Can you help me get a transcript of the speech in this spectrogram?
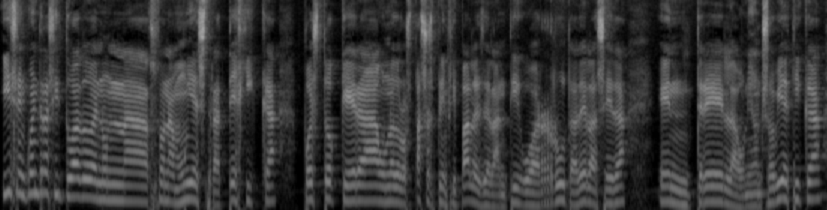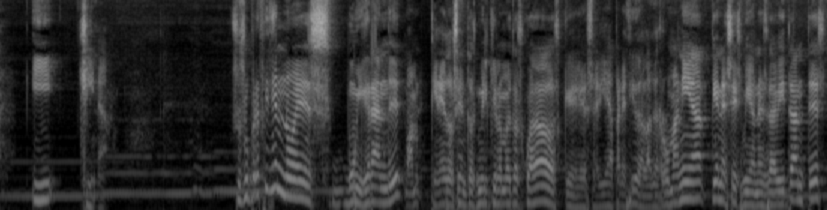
y se encuentra situado en una zona muy estratégica, puesto que era uno de los pasos principales de la antigua ruta de la seda entre la Unión Soviética y China. Su superficie no es muy grande, tiene 200.000 kilómetros cuadrados, que sería parecido a la de Rumanía, tiene 6 millones de habitantes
